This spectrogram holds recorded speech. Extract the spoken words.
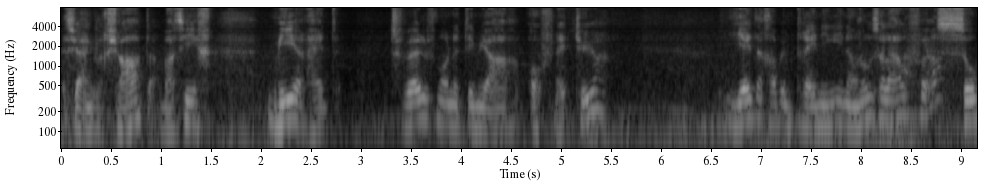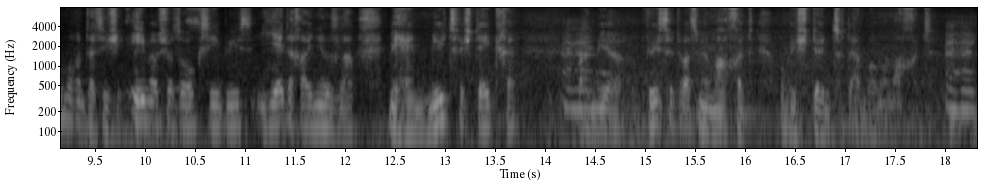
Es ist eigentlich schade. Was ich, wir haben zwölf Monate im Jahr offene Türen. Jeder kann beim Training rein und rauslaufen. Ah, ja. Sommer, und das war immer schon so bei uns, jeder kann rein und rauslaufen. Wir haben nichts zu verstecken mhm. weil wir wissen, was wir machen und wir stehen zu dem, was wir machen. Mhm.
